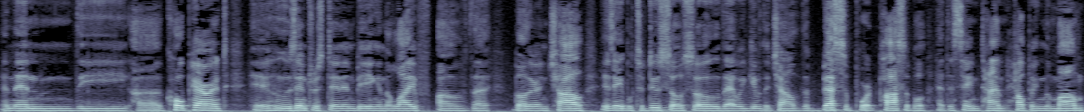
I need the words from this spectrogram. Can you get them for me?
and then the uh, co-parent uh, who is interested in being in the life of the mother and child is able to do so so that we give the child the best support possible at the same time helping the mom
